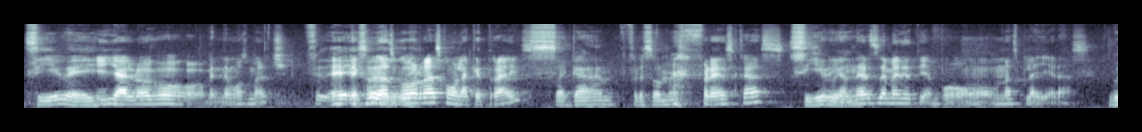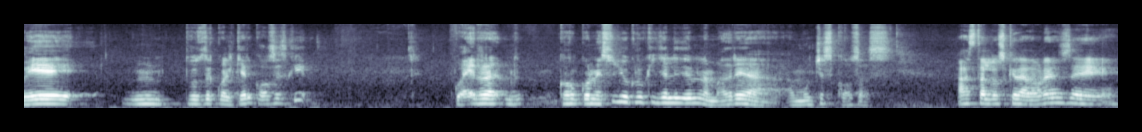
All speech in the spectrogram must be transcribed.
sí, güey. y ya luego vendemos merch. Eh, eso unas es- gorras como la que traes, Sacan persona. frescas, Sí, güey. nerds de medio tiempo o unas playeras. Güey, mm, pues de cualquier cosa, es que. Güey, con, con eso yo creo que ya le dieron la madre a, a muchas cosas. Hasta los creadores de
